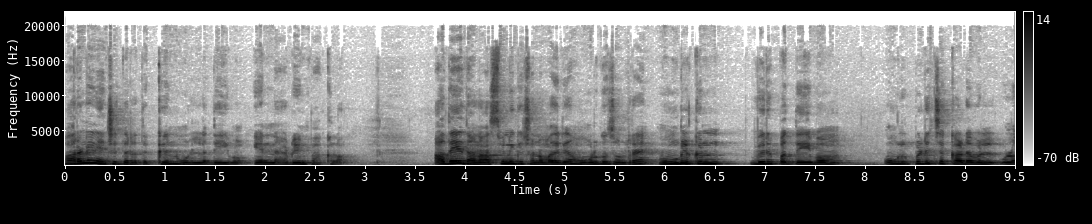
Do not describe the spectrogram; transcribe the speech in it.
பரணி நட்சத்திரத்துக்குன்னு உள்ள தெய்வம் என்ன அப்படின்னு பார்க்கலாம். அதே தான் நான் அஸ்வினிக்கு சொன்ன மாதிரி தான் உங்களுக்கும் சொல்கிறேன் உங்களுக்குன்னு விருப்ப தெய்வம் உங்களுக்கு பிடிச்ச கடவுள் உள்ள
